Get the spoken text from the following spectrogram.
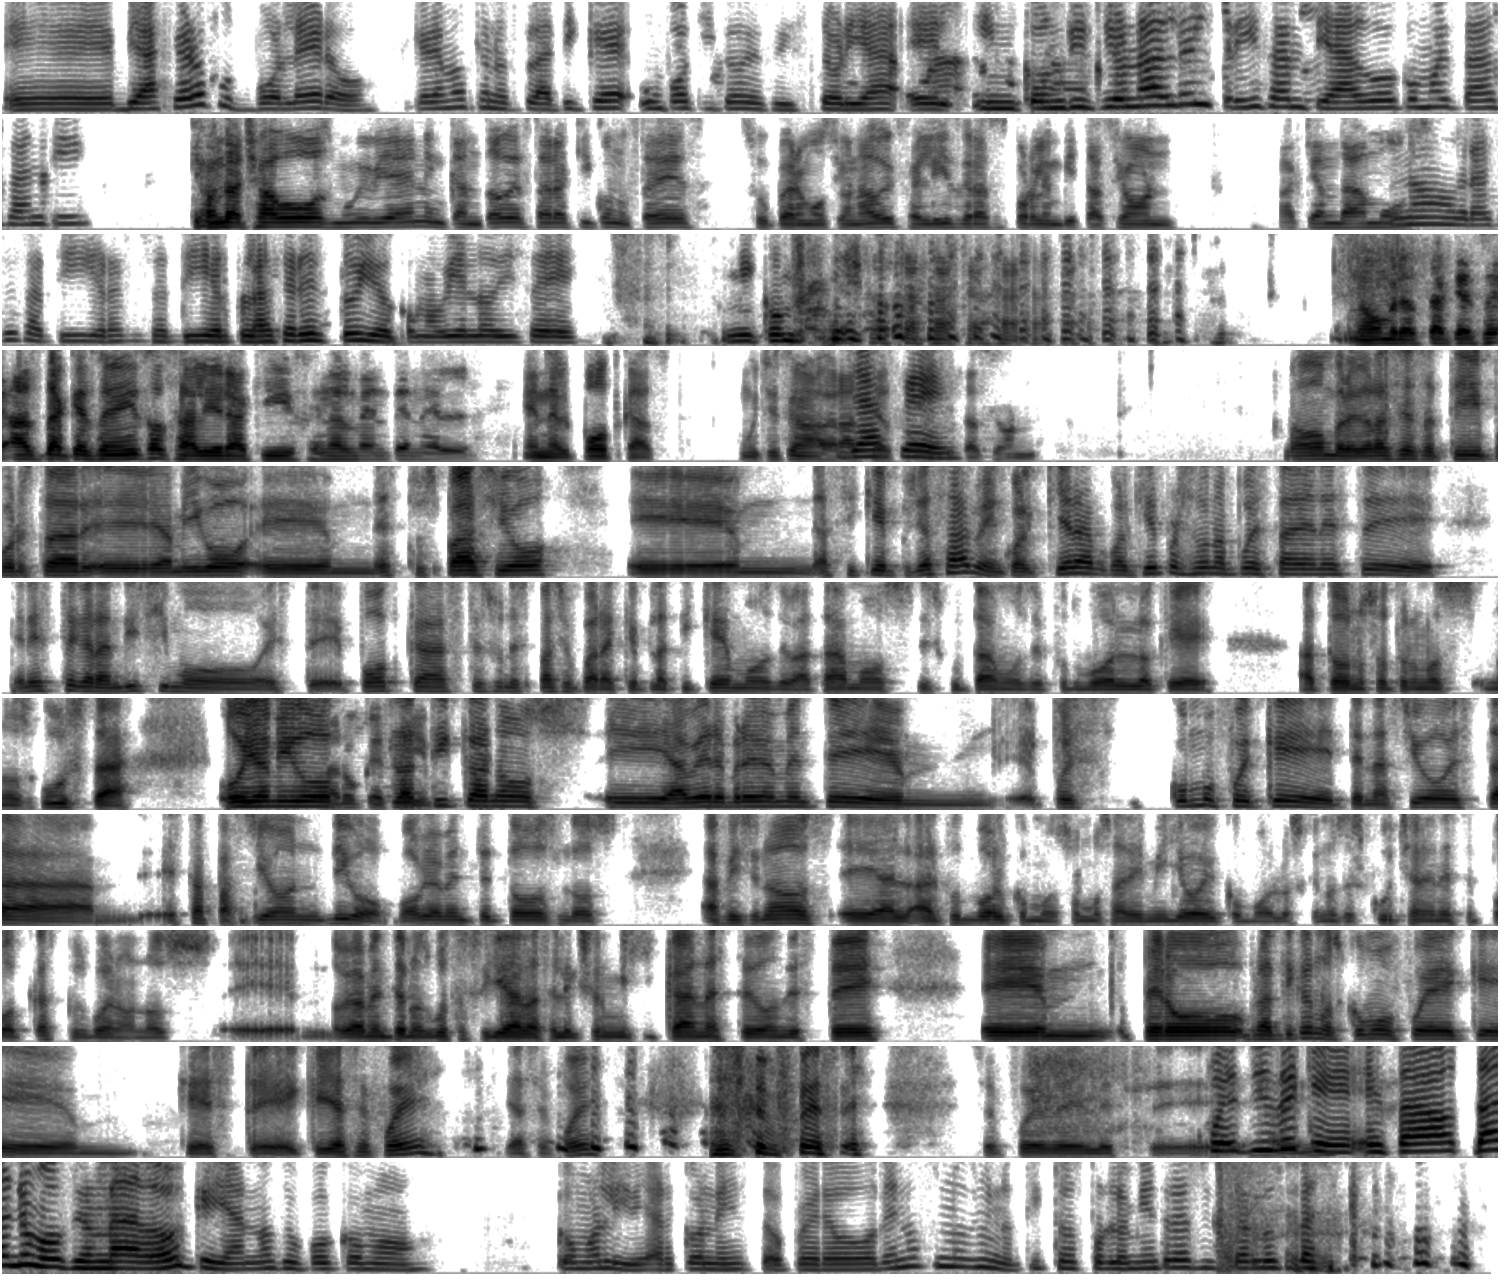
eh, viajero futbolero. Queremos que nos platique un poquito de su historia, el incondicional del Tri Santiago. ¿Cómo estás, Santi? ¿Qué onda, chavos? Muy bien, encantado de estar aquí con ustedes. Súper emocionado y feliz. Gracias por la invitación. Aquí andamos. No, gracias a ti, gracias a ti. El placer es tuyo, como bien lo dice mi compañero. no, hombre, hasta que, se, hasta que se me hizo salir aquí finalmente en el, en el podcast. Muchísimas gracias por la invitación. No, hombre, gracias a ti por estar, eh, amigo. Eh, es tu espacio. Eh, así que, pues ya saben, cualquiera, cualquier persona puede estar en este en este grandísimo este, podcast. es un espacio para que platiquemos, debatamos, discutamos de fútbol, lo que a todos nosotros nos, nos gusta. Oye, amigo, platícanos, eh, a ver, brevemente, eh, pues, ¿cómo fue que te nació esta, esta pasión? Digo, obviamente todos los aficionados eh, al, fútbol, como somos Arem y yo, y como los que nos escuchan en este podcast, pues bueno, nos, obviamente nos gusta seguir a la selección mexicana, esté donde esté. Em, pero platícanos cómo fue que, que, este, que ya se fue, ya se fue, se fue, se fue del este. Pues dice que estaba tan emocionado que ya no supo cómo, cómo lidiar con esto, pero denos unos minutitos, por lo mientras Luis Carlos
